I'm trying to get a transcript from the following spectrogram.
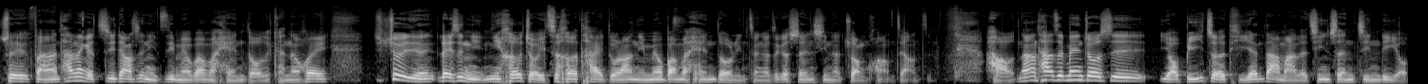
所以反而它那个剂量是你自己没有办法 handle 的，可能会就有点类似你你喝酒一次喝太多，然后你没有办法 handle 你整个这个身心的状况这样子。好，那他这边就是有笔者体验大麻的亲身经历哦，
